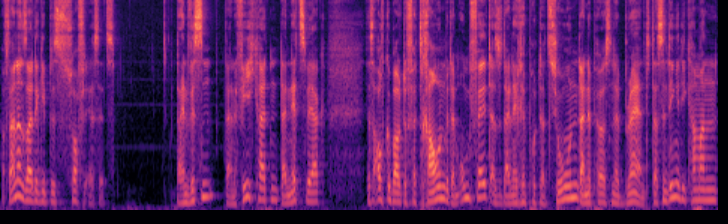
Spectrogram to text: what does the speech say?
Auf der anderen Seite gibt es Soft Assets. Dein Wissen, deine Fähigkeiten, dein Netzwerk, das aufgebaute Vertrauen mit deinem Umfeld, also deine Reputation, deine Personal Brand. Das sind Dinge, die kann man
